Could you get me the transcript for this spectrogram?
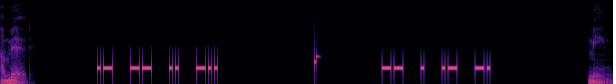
Amid. Mean.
